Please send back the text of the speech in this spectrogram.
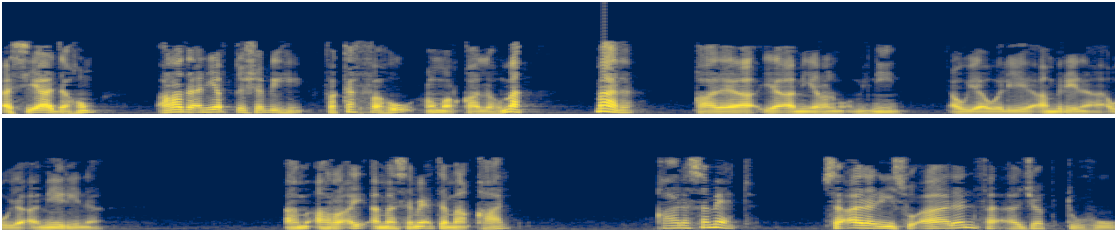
أسيادهم أراد أن يبطش به فكفه عمر. قال له ما؟ ماذا؟ قال يا, يا أمير المؤمنين أو يا ولي أمرنا أو يا أميرنا. أم أرأي أما سمعت ما قال؟ قال سمعت. سألني سؤالا فأجبته.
